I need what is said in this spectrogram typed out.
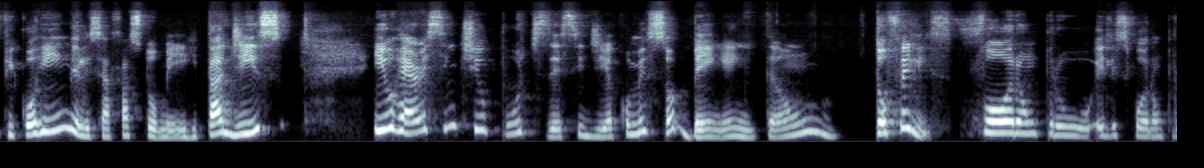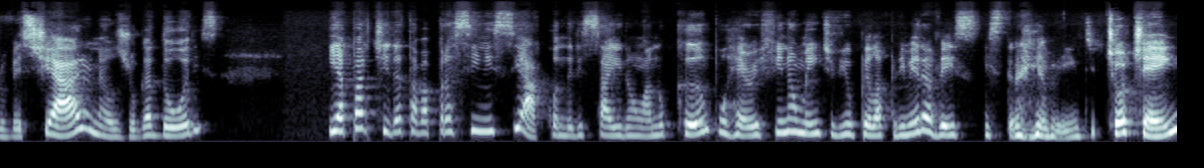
ficou rindo, ele se afastou meio irritadíssimo. E o Harry sentiu, putz, esse dia começou bem, hein? Então, tô feliz. Foram pro, eles foram pro vestiário, né, os jogadores. E a partida estava para se iniciar. Quando eles saíram lá no campo, o Harry finalmente viu pela primeira vez, estranhamente, Cho Chang.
